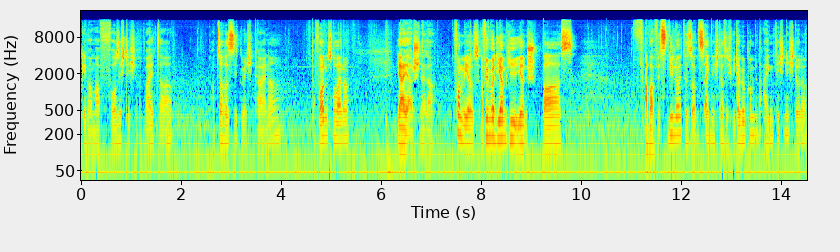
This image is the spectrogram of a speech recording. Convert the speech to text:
Gehen wir mal vorsichtig weiter. Hauptsache, es sieht mich keiner. Da vorne ist noch einer. Ja, ja, schneller. Von mir aus. Auf jeden Fall, die haben hier ihren Spaß. Aber wissen die Leute sonst eigentlich, dass ich wiedergekommen bin? Eigentlich nicht, oder?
